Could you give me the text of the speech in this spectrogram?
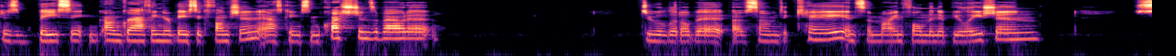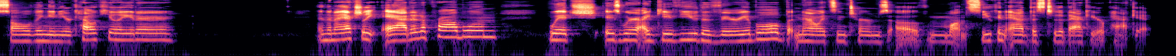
Just basic, um, graphing your basic function, asking some questions about it. do a little bit of some decay and some mindful manipulation, solving in your calculator. And then I actually added a problem, which is where I give you the variable, but now it's in terms of months. You can add this to the back of your packet.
